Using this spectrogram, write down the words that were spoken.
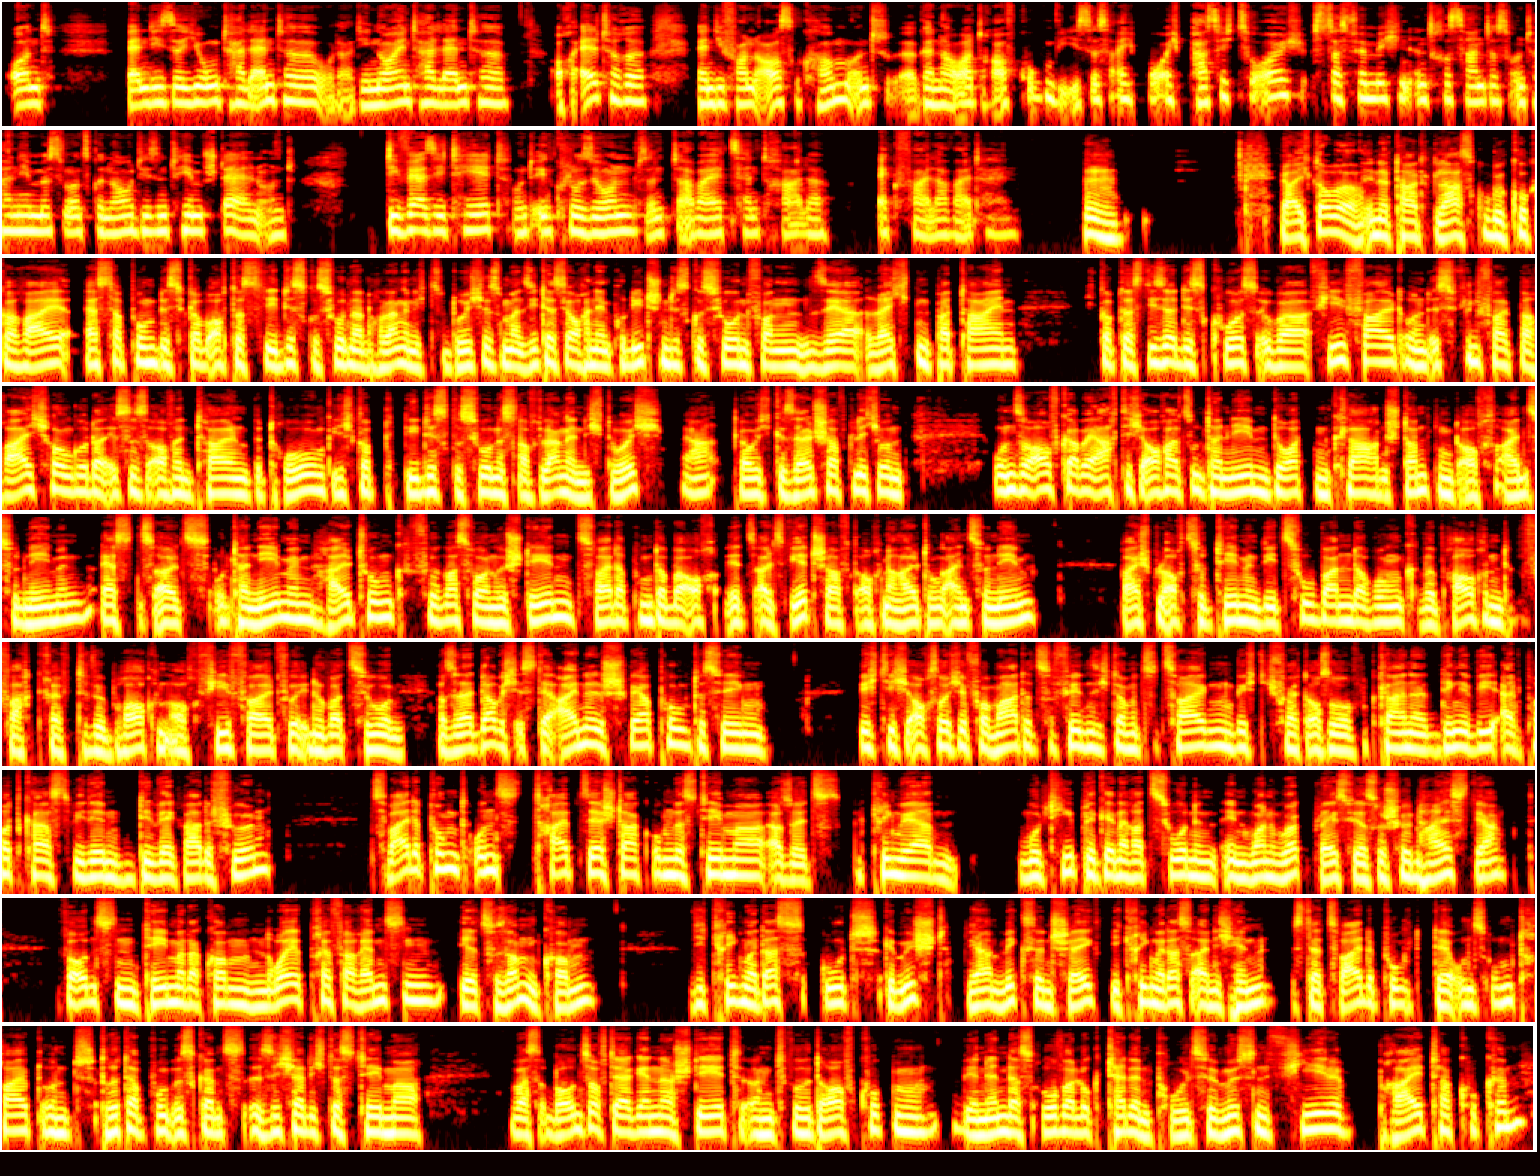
Und wenn diese jungen Talente oder die neuen Talente, auch ältere, wenn die von außen kommen und äh, genauer drauf gucken, wie ist es eigentlich bei euch? Passe ich zu euch? Ist das für mich ein interessantes Unternehmen? Müssen wir uns genau diesen Themen stellen. Und Diversität und Inklusion sind dabei zentrale Eckpfeiler weiterhin. Hm. Ja, ich glaube in der Tat Glaskugelguckerei. Erster Punkt ist, ich glaube auch, dass die Diskussion da noch lange nicht so durch ist. Man sieht das ja auch an den politischen Diskussionen von sehr rechten Parteien, ich glaube, dass dieser Diskurs über Vielfalt und ist Vielfalt Bereicherung oder ist es auch in Teilen Bedrohung? Ich glaube, die Diskussion ist noch lange nicht durch, ja, glaube ich, gesellschaftlich und Unsere Aufgabe erachte ich auch als Unternehmen, dort einen klaren Standpunkt auch einzunehmen. Erstens als Unternehmen Haltung, für was wollen wir stehen. Zweiter Punkt aber auch jetzt als Wirtschaft auch eine Haltung einzunehmen. Beispiel auch zu Themen wie Zuwanderung. Wir brauchen Fachkräfte, wir brauchen auch Vielfalt für Innovation. Also da glaube ich, ist der eine Schwerpunkt. Deswegen Wichtig, auch solche Formate zu finden, sich damit zu zeigen. Wichtig, vielleicht auch so kleine Dinge wie ein Podcast, wie den, den wir gerade führen. Zweiter Punkt, uns treibt sehr stark um das Thema, also jetzt kriegen wir ja multiple Generationen in One Workplace, wie das so schön heißt, ja. Bei uns ein Thema, da kommen neue Präferenzen, die zusammenkommen. Wie kriegen wir das gut gemischt? Ja, Mix and Shake. Wie kriegen wir das eigentlich hin? Ist der zweite Punkt, der uns umtreibt. Und dritter Punkt ist ganz sicherlich das Thema, was bei uns auf der Agenda steht und wo wir drauf gucken. Wir nennen das Overlook Talent Pools. Wir müssen viel breiter gucken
